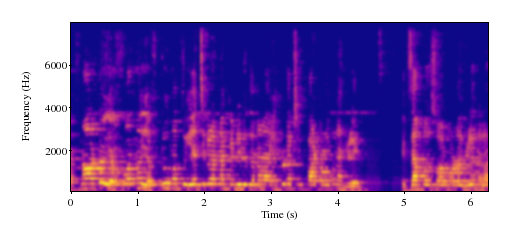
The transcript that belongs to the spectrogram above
F naught F one F two ಮತ್ತು ಎಚ್ ಗಳನ್ನ ಕಂಡುಹಿಡಿಯೋದನ್ನ ನಾ ಇಂಟ್ರೊಡಕ್ಷನ್ ಪಾರ್ಟ್ ಒಳಗೂ ನಾನು ಹೇಳೀನಿ. ಎಕ್ಸಾಂಪಲ್ ಸಾಲ್ವ್ ಮಾಡೋದು ಹೇಳೇನಲ್ಲ?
